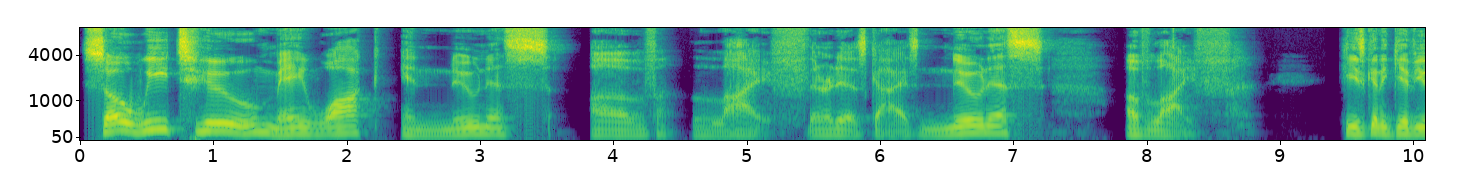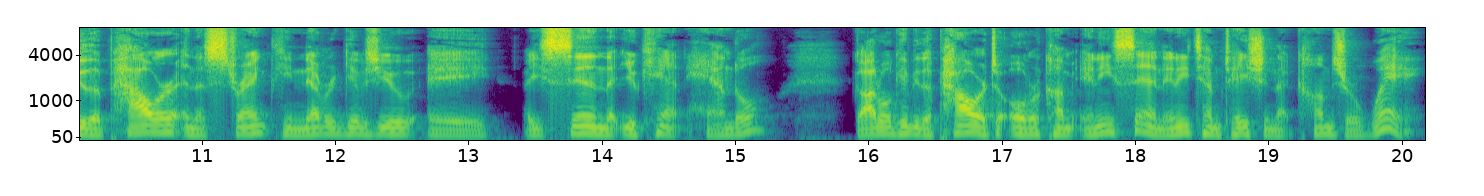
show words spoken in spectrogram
so we too may walk in newness of life. There it is, guys. Newness of life. He's going to give you the power and the strength. He never gives you a, a sin that you can't handle. God will give you the power to overcome any sin, any temptation that comes your way.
